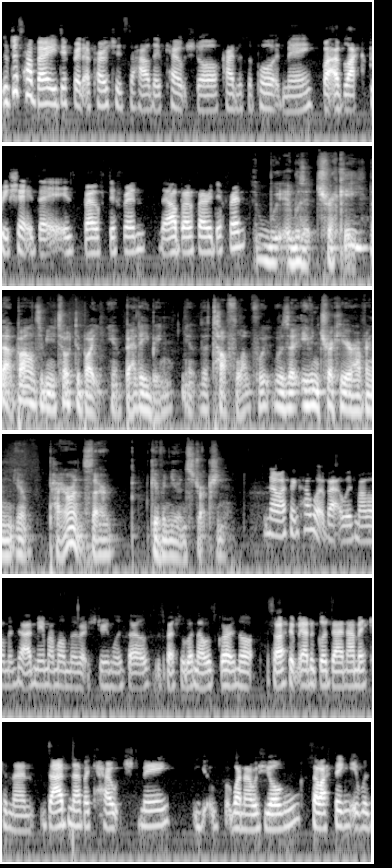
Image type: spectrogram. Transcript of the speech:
they've just had very different approaches to how they've coached or kind of supported me, but I've like appreciated that it is both different. They are both very different. Was it tricky that balance? I mean, you talked about you know Betty being you know the tough love. Was it even trickier having you know parents there giving you instruction? No, I think I worked better with my mum and dad. Me and my mum were extremely close, especially when I was growing up. So I think we had a good dynamic. And then dad never coached me when I was young. So I think it was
